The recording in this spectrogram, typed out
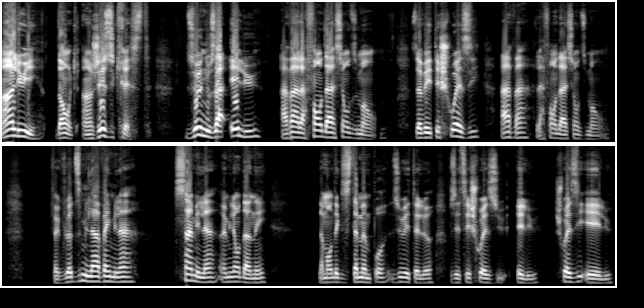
En lui, donc en Jésus-Christ, Dieu nous a élus avant la fondation du monde. Vous avez été choisis avant la fondation du monde. Fait que vous l'avez 10 000 ans, 20 000 ans, 100 000 ans, un million d'années, le monde n'existait même pas. Dieu était là. Vous étiez choisi, élu. Choisi et élu.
